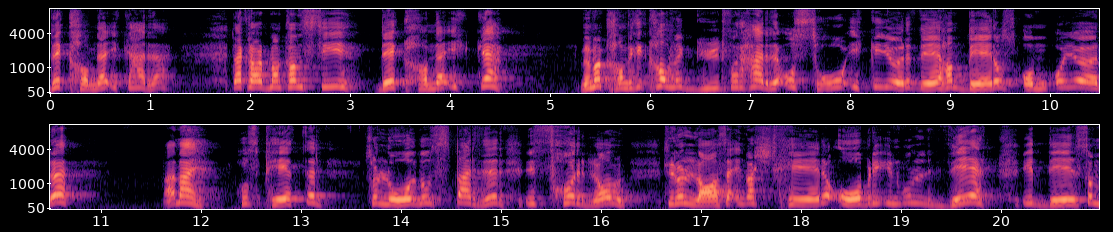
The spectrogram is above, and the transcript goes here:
Det kan jeg ikke, Herre. Det er klart man kan si 'Det kan jeg ikke'. Men man kan ikke kalle Gud for Herre og så ikke gjøre det han ber oss om å gjøre. Nei, nei. Hos Peter så lå det noen sperrer i forhold til å la seg engasjere og bli involvert i det som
